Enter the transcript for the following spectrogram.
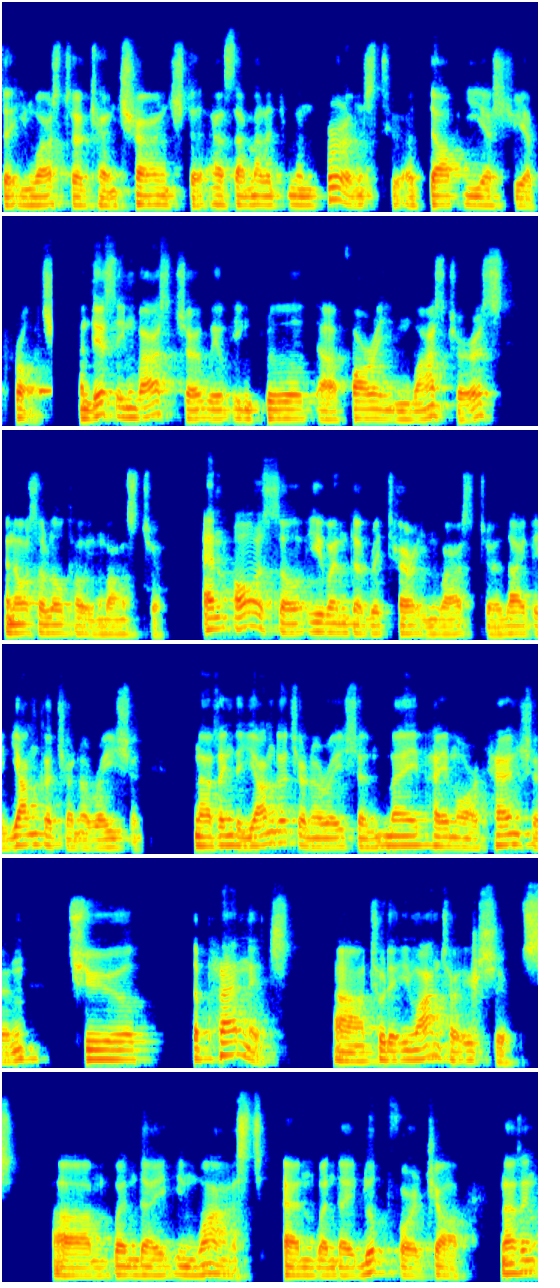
the investor can change the asset management firms to adopt ESG approach. And this investor will include uh, foreign investors and also local investor, and also even the retail investor, like the younger generation. And I think the younger generation may pay more attention to the planet, uh, to the environmental issues um, when they invest and when they look for a job. And I think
